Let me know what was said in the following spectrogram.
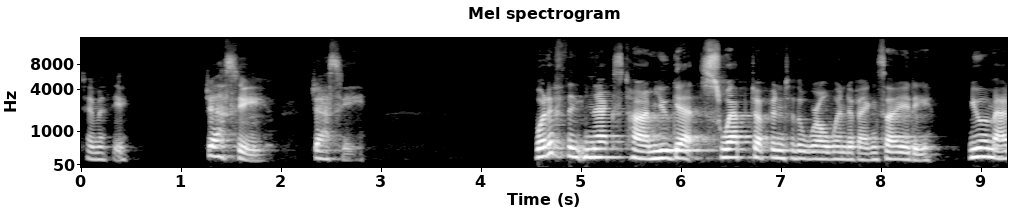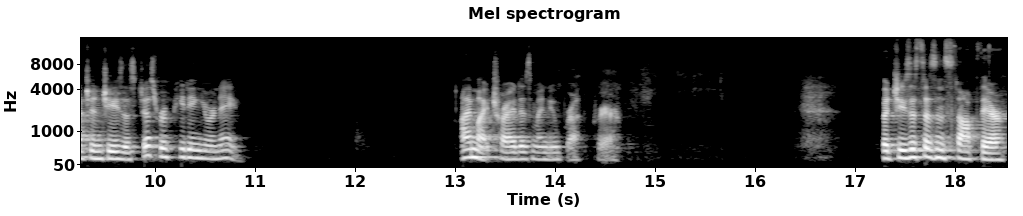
Timothy. Jesse. Jesse. What if the next time you get swept up into the whirlwind of anxiety, you imagine Jesus just repeating your name? I might try it as my new breath prayer. But Jesus doesn't stop there.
